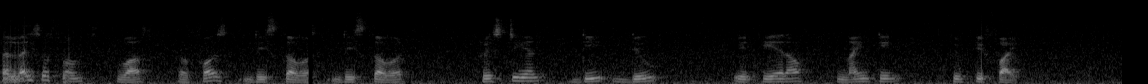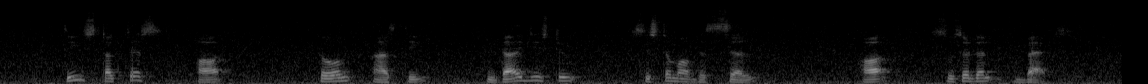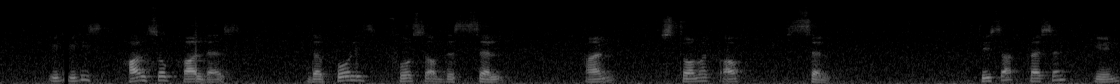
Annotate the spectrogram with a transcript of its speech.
The lysosomes was the first discovered discovered Christian de Duve in year of 1955. These structures are termed as the digestive system of the cell or suicidal bags. It, it is also called as the police force of the cell and stomach of cell. These are present in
